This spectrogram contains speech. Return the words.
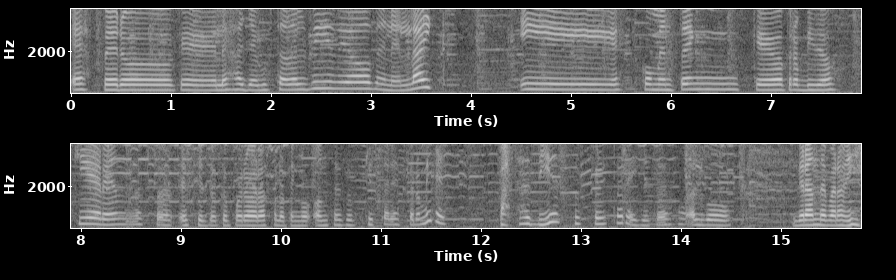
Espero que les haya gustado el video, denle like y comenten qué otros videos quieren. Es cierto que por ahora solo tengo 11 suscriptores, pero miren, pasa 10 suscriptores y esto es algo grande para mí.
